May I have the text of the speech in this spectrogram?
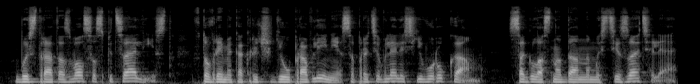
— быстро отозвался специалист, в то время как рычаги управления сопротивлялись его рукам. Согласно данным истязателя,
